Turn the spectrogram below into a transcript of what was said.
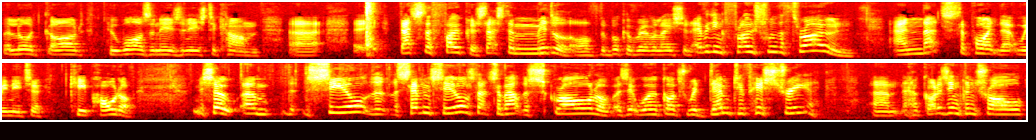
the Lord God who was and is and is to come. Uh, that's the focus. That's the middle of the book of Revelation. Everything flows from the throne, and that's the point that we need to keep hold of. So um, the, the, seal, the, the, seven seals, that's about the scroll of, as it were, God's redemptive history. Um, how God is in control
